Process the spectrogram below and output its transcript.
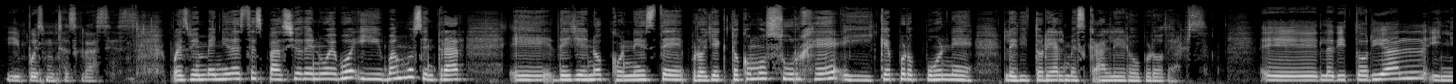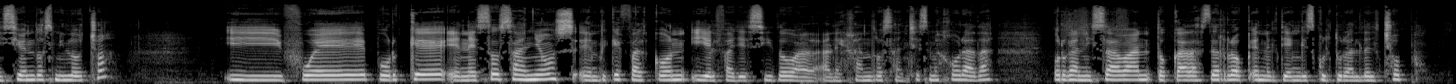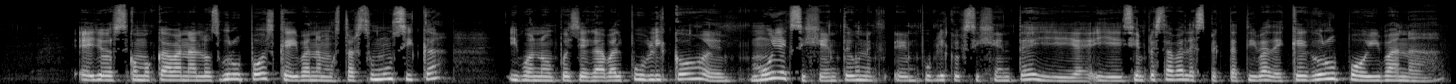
Y pues muchas gracias. Pues bienvenida a este espacio de nuevo y vamos a entrar eh, de lleno con este proyecto. ¿Cómo surge y qué propone la editorial Mezcalero Brothers? Eh, la editorial inició en 2008 y fue porque en esos años Enrique Falcón y el fallecido Alejandro Sánchez Mejorada organizaban tocadas de rock en el Tianguis Cultural del Chopo. Ellos convocaban a los grupos que iban a mostrar su música y bueno, pues llegaba el público eh, muy exigente, un, público exigente y, siempre estaba la expectativa de qué grupo iban a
